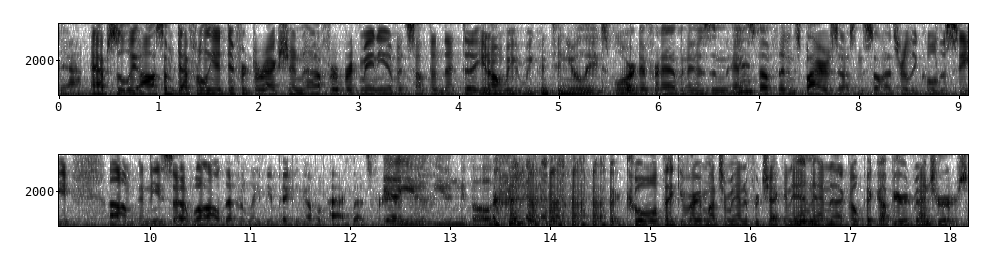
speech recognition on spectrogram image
Yeah, absolutely awesome. Definitely a different direction uh, for Brickmania, but something that uh, you know we, we continually explore different avenues and, Yeah. and stuff that inspires us, and so that's really cool to see. Um, in these, uh, well, I'll definitely be picking up a pack. That's for Yeah, sure. you you and me both. cool. Well, thank you very much, Amanda, for checking in, and uh, go pick up your adventurers.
